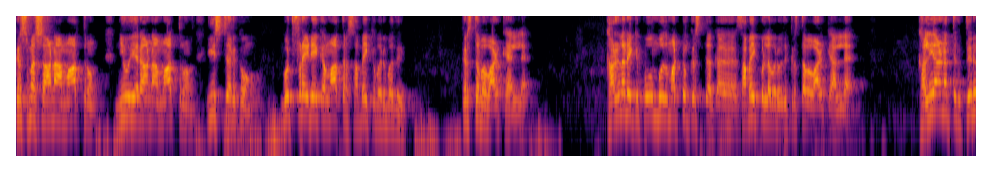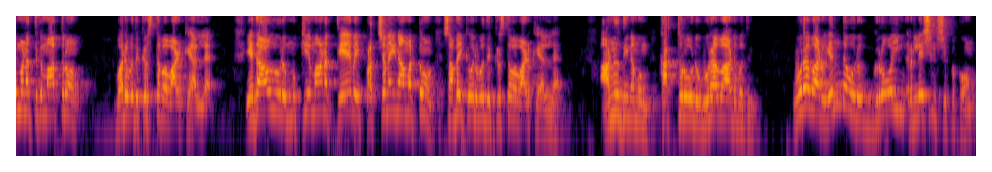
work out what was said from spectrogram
கிறிஸ்மஸ் ஆனால் மாத்திரம் நியூ இயர் ஆனால் மாத்திரம் ஈஸ்டருக்கும் குட் ஃப்ரைடேக்கு மாத்திரம் சபைக்கு வருவது கிறிஸ்தவ வாழ்க்கை அல்ல. கல்லறைக்கு போகும்போது மட்டும் கிறிஸ்த க- சபைக்குள்ள வருவது கிறிஸ்தவ வாழ்க்கை அல்ல. கல்யாணத்துக்கு திருமணத்துக்கு மாத்திரம் வருவது கிறிஸ்தவ வாழ்க்கை அல்ல. ஏதாவது ஒரு முக்கியமான தேவை பிரச்சனைனா மட்டும் சபைக்கு வருவது கிறிஸ்தவ வாழ்க்கை அல்ல. அனுதினமும் கர்த்தரோடு உறவாடுவது. உறவாடு எந்த ஒரு க்ரோயிங் ரிலேஷன்ஷிப்புக்கும்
